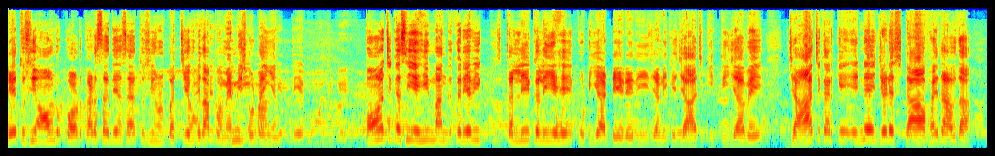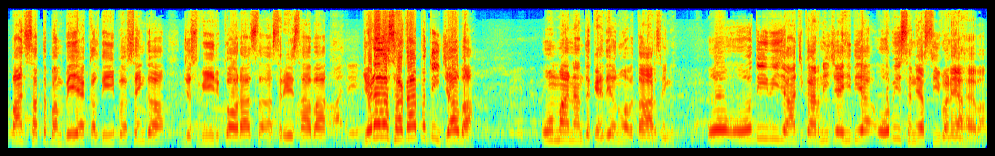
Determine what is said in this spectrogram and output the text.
ਇਹ ਤੁਸੀਂ ਆਨ ਰਿਕਾਰਡ ਕੱਢ ਸਕਦੇ ਆ ਸ਼ਾਇਦ ਤੁਸੀਂ ਹੁਣ ਬੱਚੇ ਹੋਗੇ ਤਾਂ ਆਪਾਂ ਮੈਂ ਵੀ ਛੋਟਾ ਹੀ ਆ। ਕਿੱਥੇ ਪਹੁੰਚ ਗਏ? ਪਹੁੰਚ ਕੇ ਅਸੀਂ ਇਹੀ ਮੰਗ ਕਰੀਏ ਵੀ ਕੱਲੀ ਕੱਲੀ ਇਹ ਕੁਟਿਆ ਡੇਰੇ ਦੀ ਜਾਨੀ ਕਿ ਜਾਂਚ ਕੀਤੀ ਜਾਵੇ। ਜਾਂਚ ਕਰਕੇ ਇਹਨੇ ਜਿਹੜੇ ਸਟਾਫ ਹੈ ਇਹਦਾ ਆਪਦਾ ਪੰਜ ਸੱਤ ਬੰਬੇ ਆ ਕੁਲਦੀਪ ਸਿੰਘ ਜਸਵੀਰ ਕੌਰ ਆ ਸਰੇ ਸਾਹਿਬ ਆ ਜਿਹੜਾ ਦਾ ਸਕਾ ਭਤੀਜਾ ਵਾ ਉਹ ਮਾਨੰਦ ਕਹਿੰਦੇ ਉਹਨੂੰ ਅਵਤਾਰ ਸਿੰਘ। ਉਹ ਉਹਦੀ ਵੀ ਜਾਂਚ ਕਰਨੀ ਚਾਹੀਦੀ ਆ ਉਹ ਵੀ ਸੰਨਿਆਸੀ ਬਣਿਆ ਹੋਇਆ ਵਾ।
